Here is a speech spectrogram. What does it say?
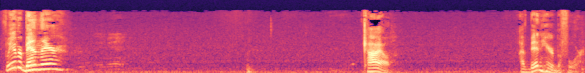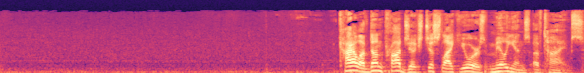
Have we ever been there? Kyle, I've been here before. Kyle, I've done projects just like yours millions of times.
